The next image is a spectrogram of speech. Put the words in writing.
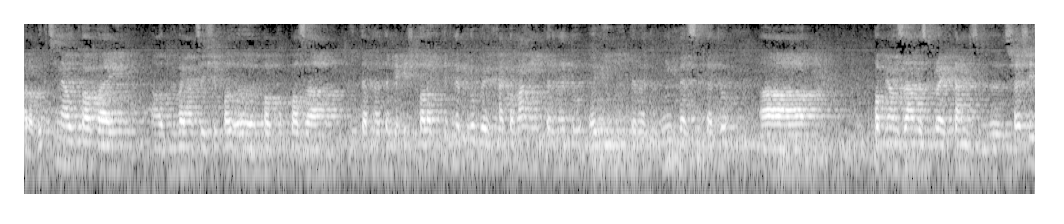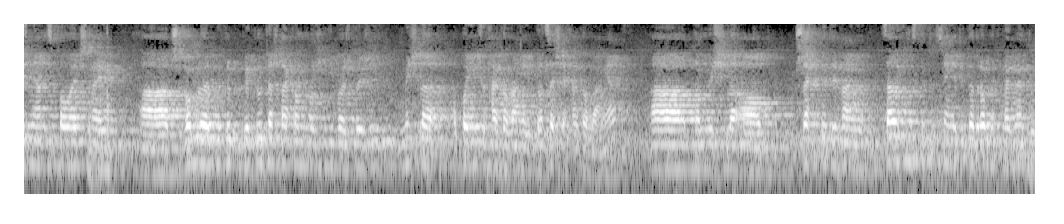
produkcji naukowej, odbywającej się po, e, po, poza internetem, jakieś kolektywne próby hakowania internetu, internetu uniwersytetu powiązane z projektami szerszej zmiany społecznej, a czy w ogóle wykluczasz taką możliwość, bo jeżeli myślę o pojęciu hakowania i procesie hakowania, to myślę o przechwytywaniu całych instytucji, a nie tylko drobnych fragmentów,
